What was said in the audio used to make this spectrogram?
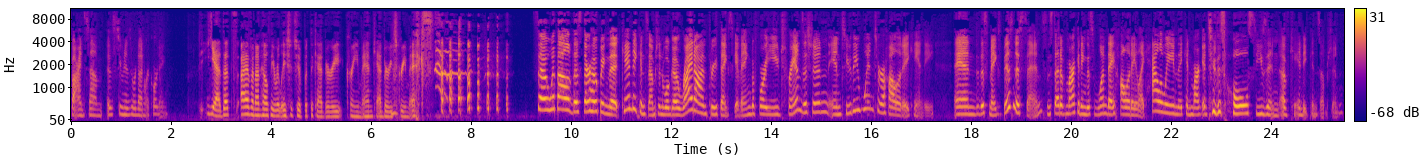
find some as soon as we're done recording yeah, that's, I have an unhealthy relationship with the Cadbury cream and Cadbury Scream Eggs. so with all of this, they're hoping that candy consumption will go right on through Thanksgiving before you transition into the winter holiday candy. And this makes business sense. Instead of marketing this one day holiday like Halloween, they can market to this whole season of candy consumption.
